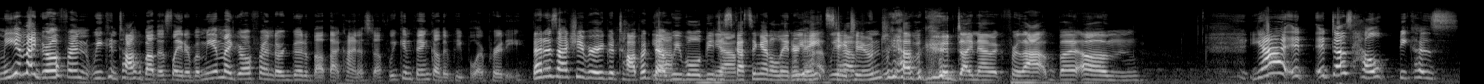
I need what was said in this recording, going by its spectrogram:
Me and my girlfriend, we can talk about this later, but me and my girlfriend are good about that kind of stuff. We can think other people are pretty. That is actually a very good topic that we will be Yeah. discussing at a later We date. ha- Stay have- tuned. We have a good dynamic for that, but um, yeah, it it does help because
